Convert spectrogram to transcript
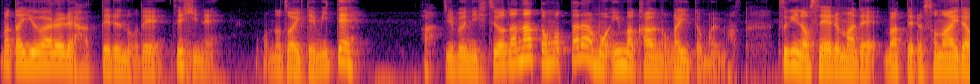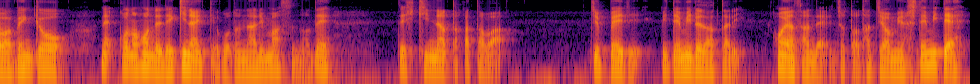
また URL 貼ってるので、ぜひね、覗いてみて、あ、自分に必要だなと思ったらもう今買うのがいいと思います。次のセールまで待ってるその間は勉強、ね、この本でできないっていうことになりますので、ぜひ気になった方は10ページ見てみるだったり、本屋さんでちょっと立ち読みをしてみて、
